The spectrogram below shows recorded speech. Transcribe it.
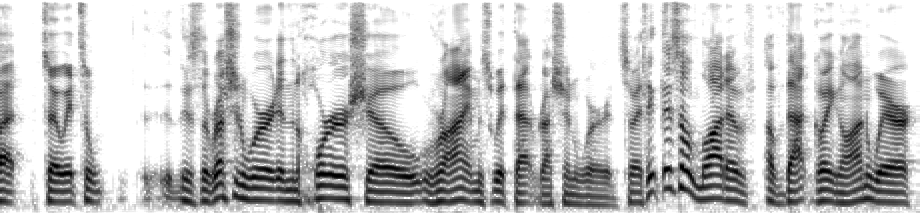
But so it's a there's the Russian word, and then horror show rhymes with that Russian word. So I think there's a lot of of that going on where.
